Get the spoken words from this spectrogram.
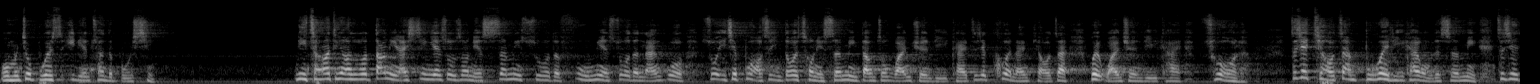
我们就不会是一连串的不幸。”你常常听到说，当你来信耶稣的时候，你的生命所有的负面、所有的难过、所有一切不好事情，都会从你生命当中完全离开。这些困难挑战会完全离开。错了，这些挑战不会离开我们的生命，这些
